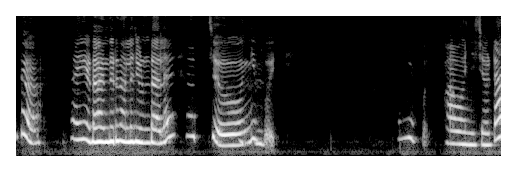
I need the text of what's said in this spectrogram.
കേട്ടോ അയ്യടാ എന്തൊരു നല്ല ചുണ്ടാലേ അച്ചോ ഒങ്ങിപ്പോയി ഒങ്ങിപ്പോയി ആ ഒങ്ങിച്ചോട്ടാ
